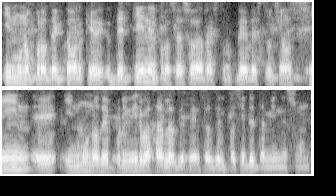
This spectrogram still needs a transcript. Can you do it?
inmunoprotector que detiene el proceso de, de destrucción sin eh, inmunodeprimir, bajar las defensas del paciente, también es un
